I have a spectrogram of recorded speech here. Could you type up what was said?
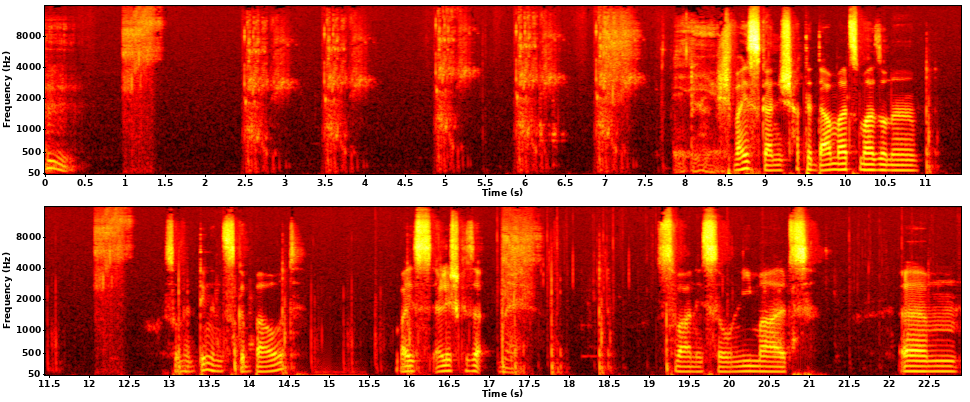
Hm. Ich weiß gar nicht, ich hatte damals mal so eine so eine Dingens gebaut. Weiß ehrlich gesagt, nee. War nicht so, niemals. Ähm.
